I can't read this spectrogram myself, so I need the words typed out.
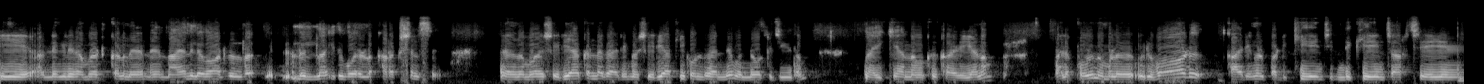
ഈ അല്ലെങ്കിൽ നമ്മൾ എടുക്കുന്ന നയ- നയ- നയനിലപാടുകളുള്ള ഇതുപോലുള്ള കറക്ഷൻസ് നമ്മൾ ശരിയാക്കേണ്ട കാര്യങ്ങൾ ശരിയാക്കിക്കൊണ്ട് തന്നെ മുന്നോട്ട് ജീവിതം നയിക്കാൻ നമുക്ക് കഴിയണം. പലപ്പോഴും നമ്മൾ ഒരുപാട് കാര്യങ്ങൾ പഠിക്കുകയും ചിന്തിക്കുകയും ചർച്ച ചെയ്യുകയും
